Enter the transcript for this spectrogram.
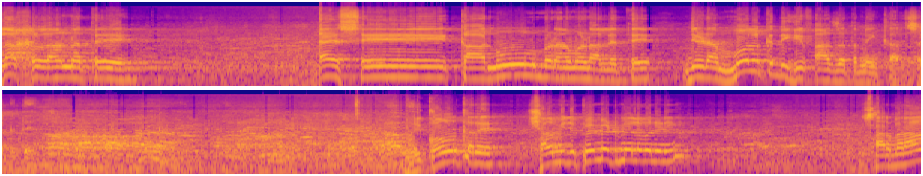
لکھ لانتے ایسے قانون بنا بنا لیتے جیڑا ملک دی حفاظت نہیں کر سکتے۔ بھئی کون کرے؟ شامی جو پیمنٹ مل وننی۔ سربراہ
